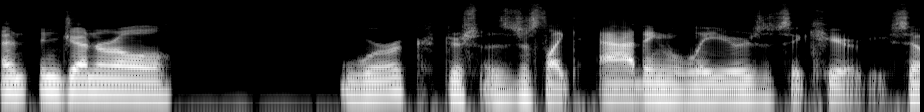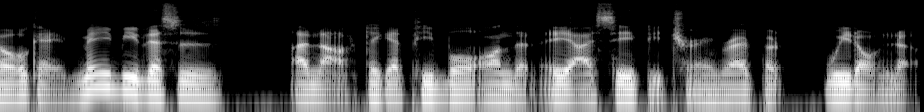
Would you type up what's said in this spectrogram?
and in general, work just as just like adding layers of security. So okay, maybe this is enough to get people on the AI safety train, right? But we don't know.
